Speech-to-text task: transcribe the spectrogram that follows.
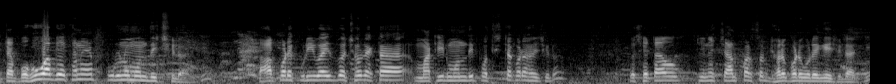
এটা বহু আগে এখানে পুরনো মন্দির ছিল আর কি। তারপরে কুড়ি বাইশ বছর একটা মাটির মন্দির প্রতিষ্ঠা করা হয়েছিল। তো সেটাও টিনের চাল পার সব ঝরে পড়ে উড়ে গিয়েছিল আর কি।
